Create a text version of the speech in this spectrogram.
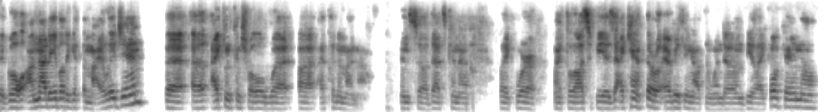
the goal. I'm not able to get the mileage in, but uh, I can control what uh, I put in my mouth, and so that's kind of like where my philosophy is. I can't throw everything out the window and be like, okay, no,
